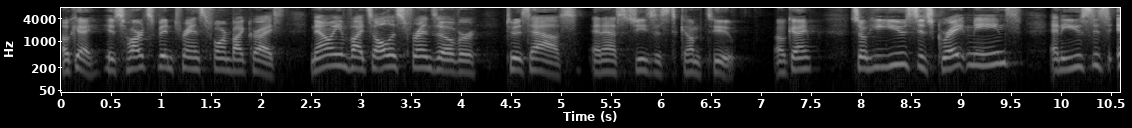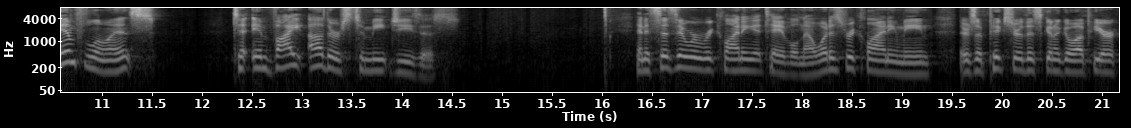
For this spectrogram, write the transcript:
Okay, his heart's been transformed by Christ. Now he invites all his friends over to his house and asks Jesus to come too. Okay? So he used his great means and he used his influence to invite others to meet Jesus. And it says they were reclining at table. Now, what does reclining mean? There's a picture that's going to go up here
